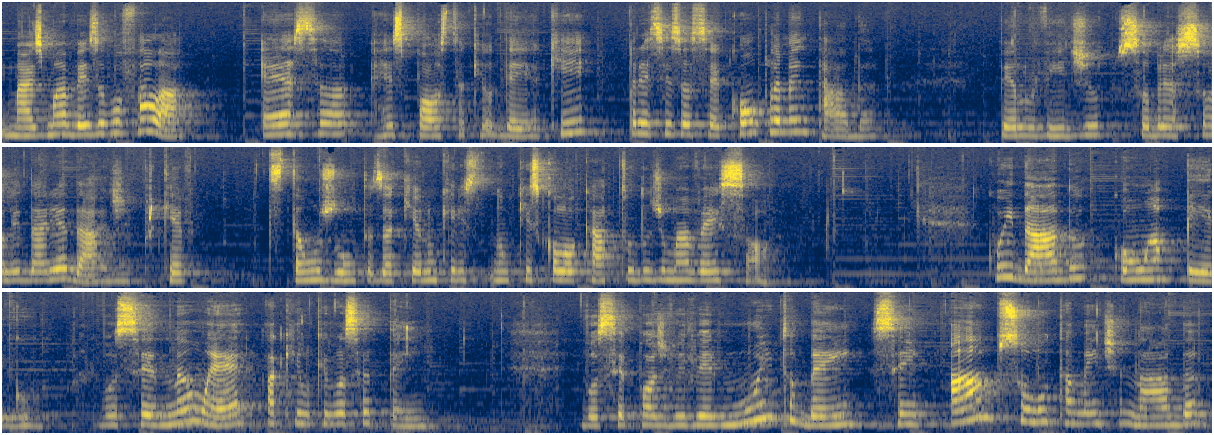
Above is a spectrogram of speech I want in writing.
E mais uma vez eu vou falar, essa resposta que eu dei aqui precisa ser complementada pelo vídeo sobre a solidariedade, porque estão juntas aqui, eu não quis, não quis colocar tudo de uma vez só. Cuidado com o apego. Você não é aquilo que você tem. Você pode viver muito bem sem absolutamente nada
